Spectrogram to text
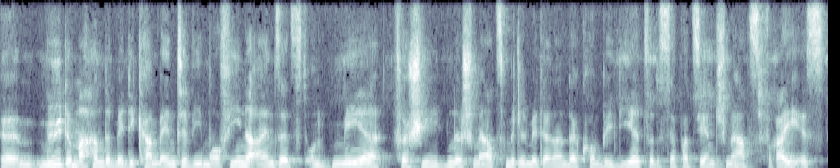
müde machende Medikamente wie Morphine einsetzt und mehr verschiedene Schmerzmittel miteinander kombiniert, sodass der Patient schmerzfrei ist,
